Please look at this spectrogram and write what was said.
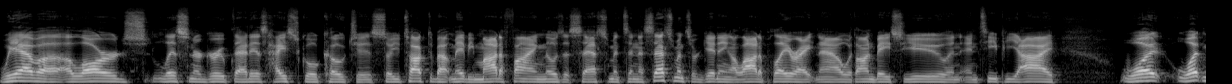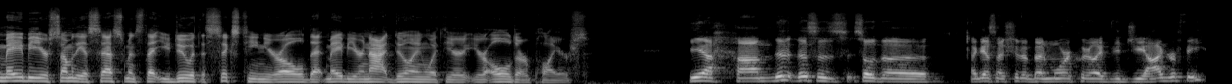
We have a, a, large listener group that is high school coaches. So you talked about maybe modifying those assessments, and assessments are getting a lot of play right now with On Base U and, and TPI. What what maybe are some of the assessments that you do with the 16 year old that maybe you're not doing with your your older players? Yeah, um, th- this is so the. I guess I should have been more clear. Like the geography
